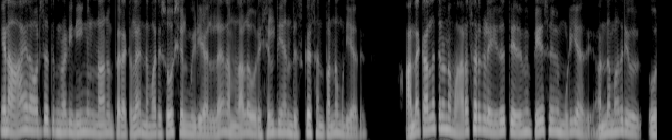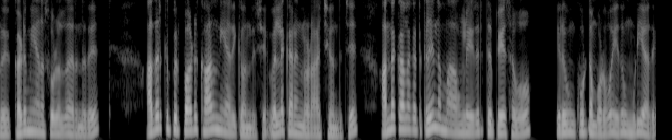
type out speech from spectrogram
ஏன்னா ஆயிரம் வருஷத்துக்கு முன்னாடி நீங்களும் நானும் பிறக்கல. இந்த மாதிரி சோஷியல் மீடியாவில் நம்மளால் ஒரு ஹெல்த்தியான டிஸ்கஷன் பண்ண முடியாது. அந்த காலத்தில் நம்ம அரசர்களை எதிர்த்து எதுவுமே பேசவே முடியாது. அந்த மாதிரி ஒரு ஒரு கடுமையான சூழல் தான் இருந்தது. அதற்கு பிற்பாடு காலனி ஆதிக்கம் வந்துச்சு. வெள்ளைக்காரங்களோட ஆட்சி வந்துச்சு. அந்த காலகட்டத்திலயும் நம்ம அவங்கள எதிர்த்து பேசவோ, எதுவும் கூட்டம் போடவோ எதுவும் முடியாது.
